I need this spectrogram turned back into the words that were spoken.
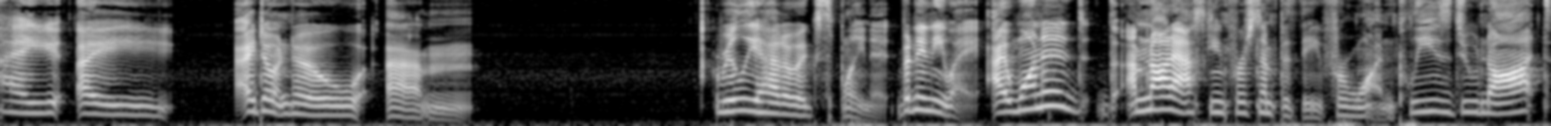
I, I, I don't know, um, really how to explain it. But anyway, I wanted, I'm not asking for sympathy for one. Please do not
